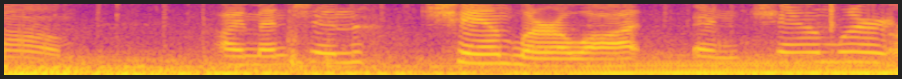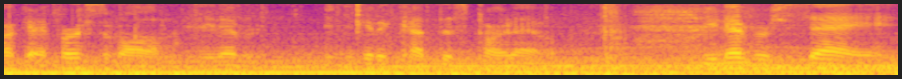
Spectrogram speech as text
um, I mention Chandler a lot, and Chandler. Okay, first of all, you never. You're gonna cut this part out. You never say.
